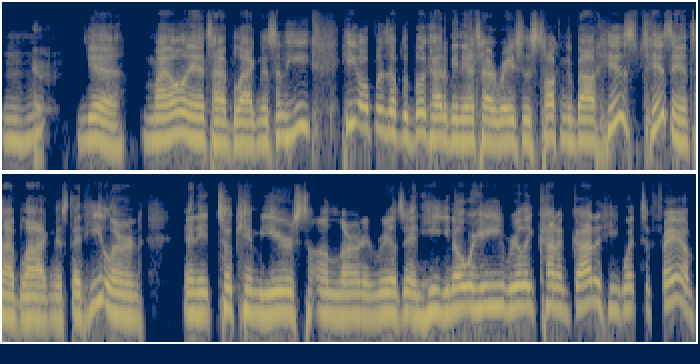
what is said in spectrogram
hmm Yeah, my own anti-blackness, and he he opens up the book "How to Be an Anti-Racist," talking about his his anti-blackness that he learned, and it took him years to unlearn and realize. And he, you know, where he really kind of got it. He went to FAMU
